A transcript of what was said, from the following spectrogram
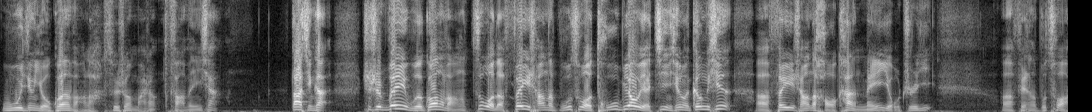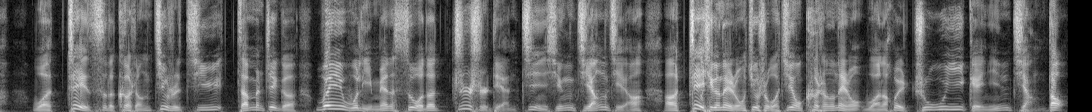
五已经有官网了，所以说马上访问一下。大家请看，这是 V 五的官网，做的非常的不错，图标也进行了更新啊，非常的好看，没有之一啊，非常的不错啊。我这次的课程就是基于咱们这个 V 五里面的所有的知识点进行讲解啊，啊，这些个内容就是我今后课程的内容，我呢会逐一给您讲到，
